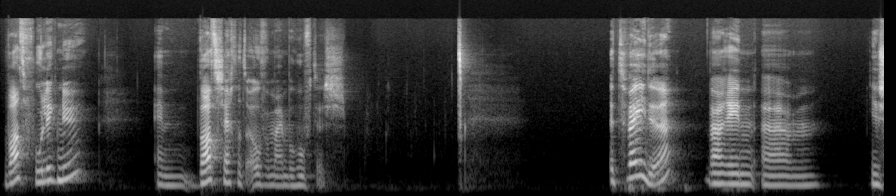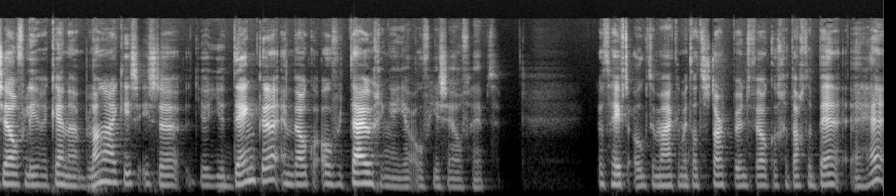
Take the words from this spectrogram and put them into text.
Wat voel ik nu? En wat zegt het over mijn behoeftes? Het tweede, waarin um, jezelf leren kennen belangrijk is, is de, je, je denken en welke overtuigingen je over jezelf hebt. Dat heeft ook te maken met dat startpunt, welke gedachten ben hè,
